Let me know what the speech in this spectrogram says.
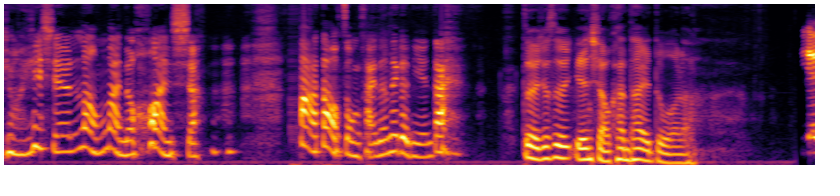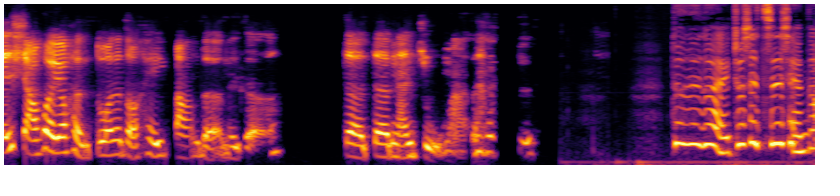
有一些浪漫的幻想，霸道总裁的那个年代。对，就是眼小看太多了。演小会有很多那种黑帮的那个的的男主嘛。对对对，就是之前都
